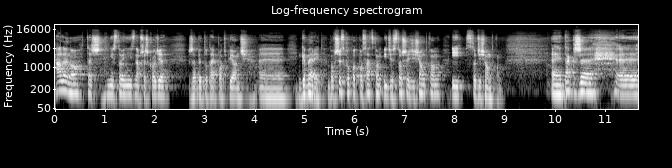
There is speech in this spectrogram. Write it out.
ale no też nie stoi nic na przeszkodzie, żeby tutaj podpiąć yy, Geberit, bo wszystko pod posadzką idzie 160 i 110. E, także e,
